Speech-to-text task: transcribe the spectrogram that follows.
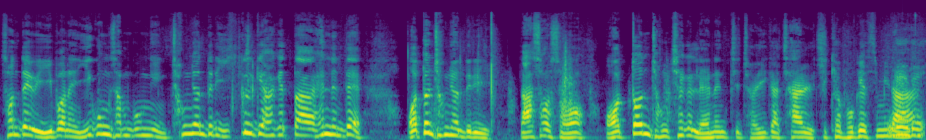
선대위 이번에 2030님 청년들이 이끌게 하겠다 했는데 어떤 청년들이 나서서 어떤 정책을 내는지 저희가 잘 지켜보겠습니다. 네네.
